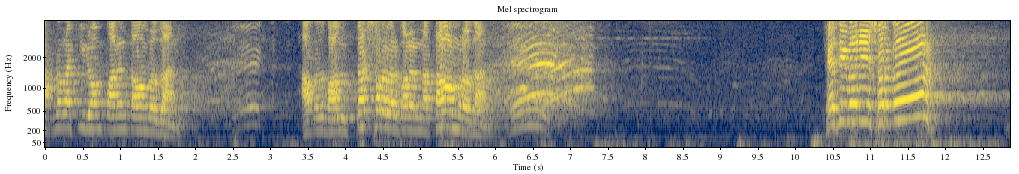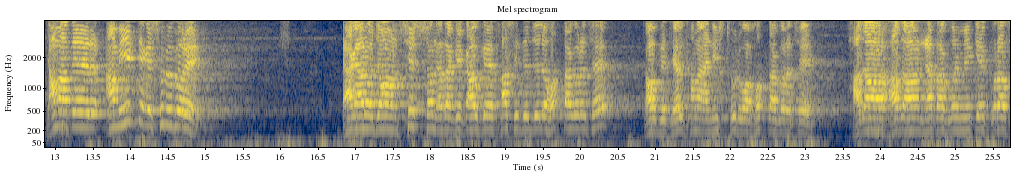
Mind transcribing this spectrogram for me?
আপনারা কিরম পারেন তাও আমরা জানি। আপনারা বালুর টাক সরাবার পারেন না তাও আমরা জানি। ফেসিবাদী সরকার জামাতের আমির থেকে শুরু করে এগারো জন শীর্ষ নেতাকে কাউকে ফাঁসিতে জেলে হত্যা করেছে, কাউকে জেলখানায় নিষ্ঠুর বা হত্যা করেছে। হাজার হাজার নেতা কর্মীকে ক্রস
